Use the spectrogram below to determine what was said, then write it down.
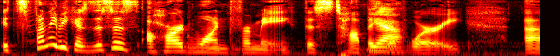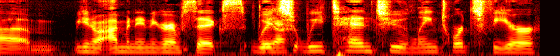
it's funny because this is a hard one for me. This topic Yeah. of worry. Um, you know, I'm an Enneagram Six, which Yeah. we tend to lean towards fear,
